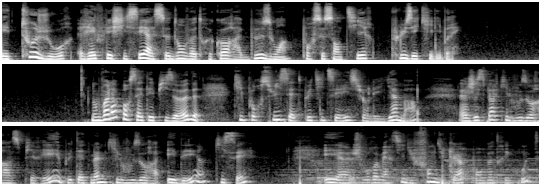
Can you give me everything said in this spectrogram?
et toujours réfléchissez à ce dont votre corps a besoin pour se sentir plus équilibré. Donc voilà pour cet épisode qui poursuit cette petite série sur les yamas. Euh, j'espère qu'il vous aura inspiré et peut-être même qu'il vous aura aidé, hein, qui sait. Et euh, je vous remercie du fond du cœur pour votre écoute.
